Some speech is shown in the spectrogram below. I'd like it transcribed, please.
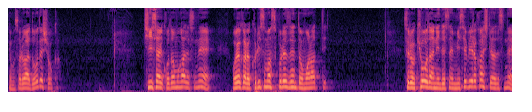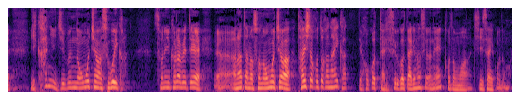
でもそれはどうでしょうか？小さい子供がですね、親からクリスマスプレゼントをもらって、それを兄弟にですね、見せびらかしてはですね、いかに自分のおもちゃはすごいか、それに比べて、あなたのそのおもちゃは大したことがないかって誇ったりすることありますよね、子供は、小さい子供。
